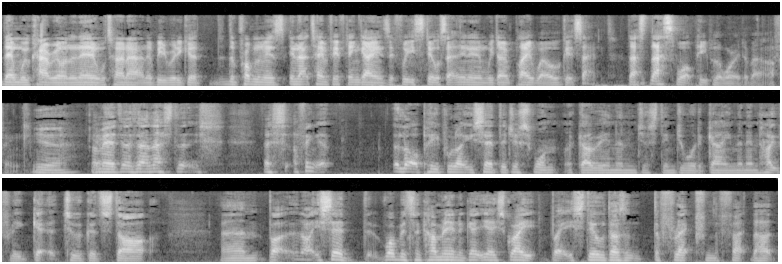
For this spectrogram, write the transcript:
Then we'll carry on and then it will turn out and it'll be really good. The problem is in that 10, 15 games, if we still settling in and we don't play well, we'll get sacked. That's that's what people are worried about. I think. Yeah, I mean, and that's the. That's, I think a lot of people, like you said, they just want to go in and just enjoy the game, and then hopefully get to a good start. Um, but like you said, Robinson coming in and get yeah, it's great, but it still doesn't deflect from the fact that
